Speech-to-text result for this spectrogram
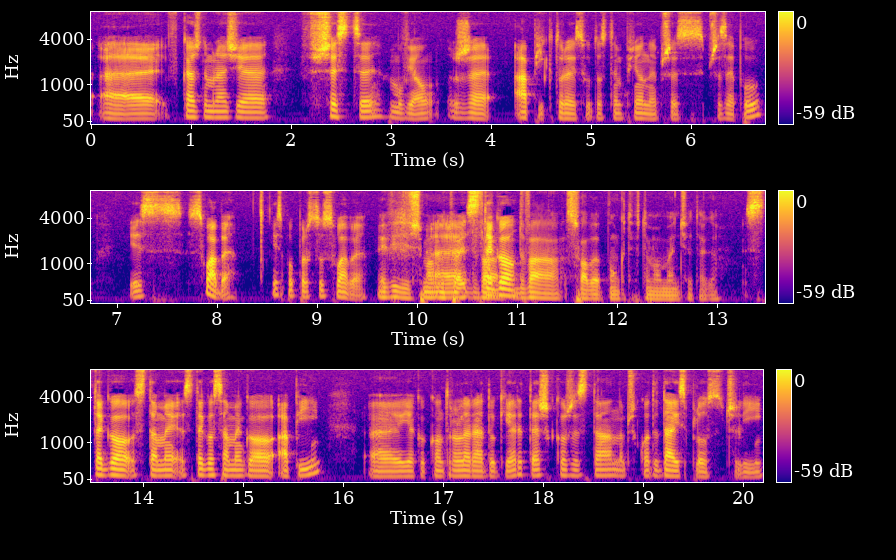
E, W każdym razie wszyscy mówią, że API, które jest udostępnione przez, przez Apple, jest słabe. Jest po prostu słabe. I widzisz, mamy E, tutaj z dwa, tego- dwa słabe punkty w tym momencie tego. Z tego, z, tame, z tego samego API e, jako kontrolera do gier też korzysta na przykład Dice Plus, czyli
